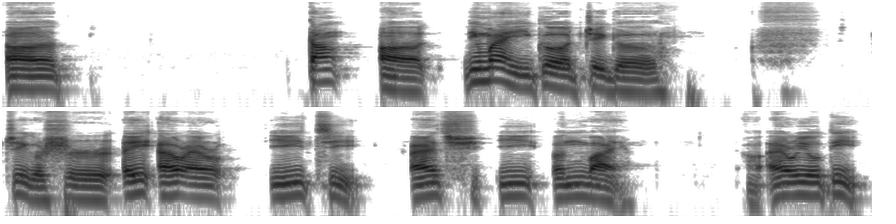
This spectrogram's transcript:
呃，当呃另外一个这个这个是 A L L E G H E N Y 啊 L U D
